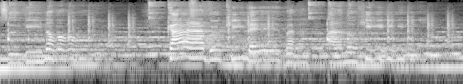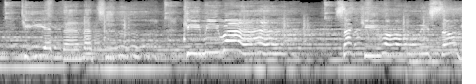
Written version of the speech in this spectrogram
次の歌舞伎ればあの日消えた夏君は先を急ぎ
